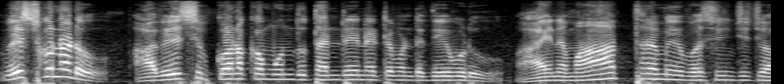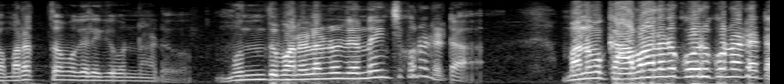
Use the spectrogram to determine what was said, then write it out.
వేసుకున్నాడు. ఆ వేసుకొనక ముందు తండ్రి అయినటువంటి దేవుడు ఆయన మాత్రమే వసించుచు అమరత్వము కలిగి ఉన్నాడు. ముందు మనలను నిర్ణయించుకున్నాడట. మనము కావాలని కోరుకున్నాడట.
